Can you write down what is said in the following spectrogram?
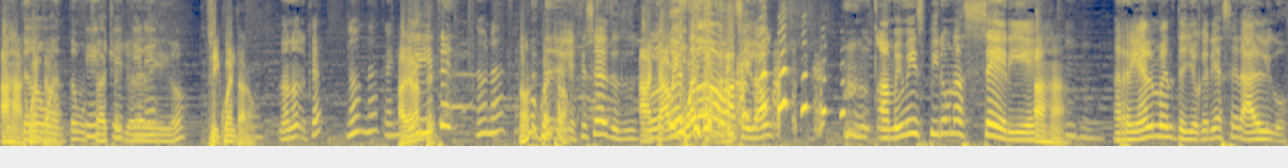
Ajá, en este cuéntanos. momento, muchachos, ¿qué yo le digo. Sí, cuéntanos. No, no, ¿qué? No, nada, tranquilo. Adelante. ¿Dijiste? No, nada. sí. No, no, cuéntanos. Es que se, Acaba y cuenta. vacilón. A mí me inspiró una serie. Ajá. Realmente yo quería hacer algo.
